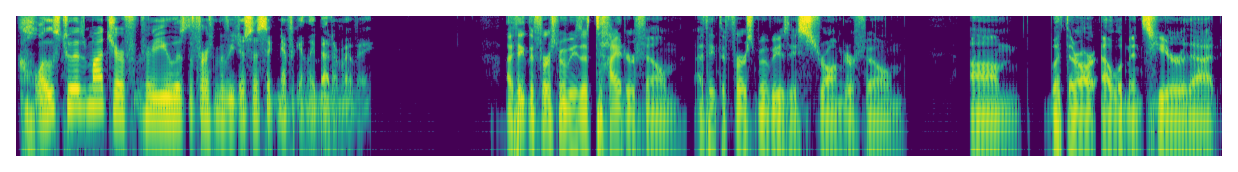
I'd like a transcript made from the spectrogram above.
close to as much, or for you was the first movie just a significantly better movie? I think the first movie is a tighter film. I think the first movie is a stronger film. Um, but there are elements here that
